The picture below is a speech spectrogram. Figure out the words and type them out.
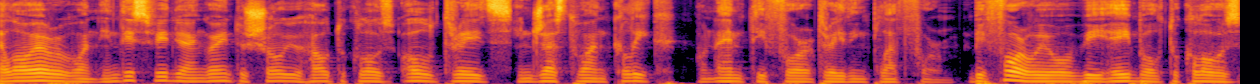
Hello everyone, in this video I'm going to show you how to close all trades in just one click on MT4 trading platform. Before we will be able to close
